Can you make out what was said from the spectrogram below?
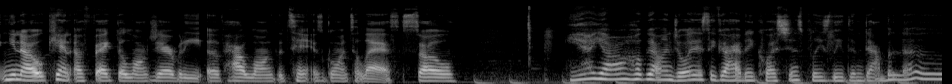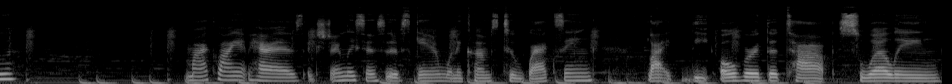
you know, can affect the longevity of how long the tint is going to last. So yeah, y'all, hope y'all enjoy this. If y'all have any questions, please leave them down below. My client has extremely sensitive skin when it comes to waxing like the over the top swelling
